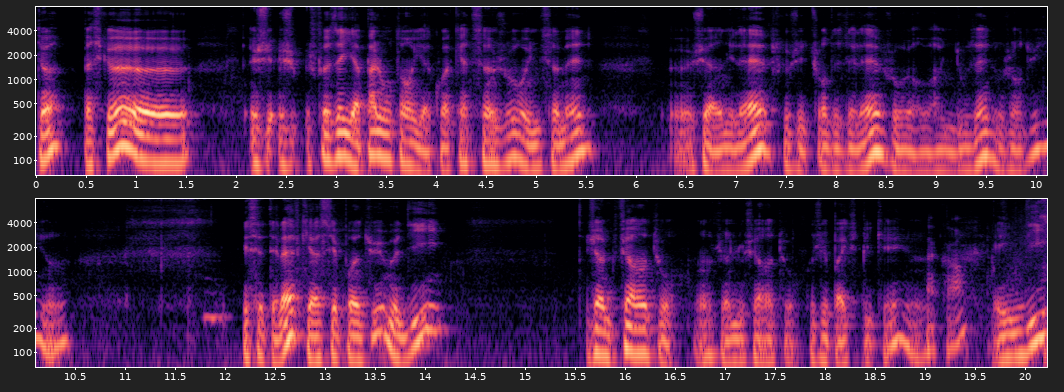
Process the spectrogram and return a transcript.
Tu vois? Parce que euh, je, faisais il n'y a pas longtemps, il y a quoi, 4-5 jours, une semaine, euh, j'ai un élève, parce que j'ai toujours des élèves, je vais en avoir une douzaine aujourd'hui. hein. Et cet élève qui est assez pointu me dit, je viens de faire un tour, hein, je viens de lui faire un tour, que je n'ai pas expliqué. euh, D'accord. et il me dit,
